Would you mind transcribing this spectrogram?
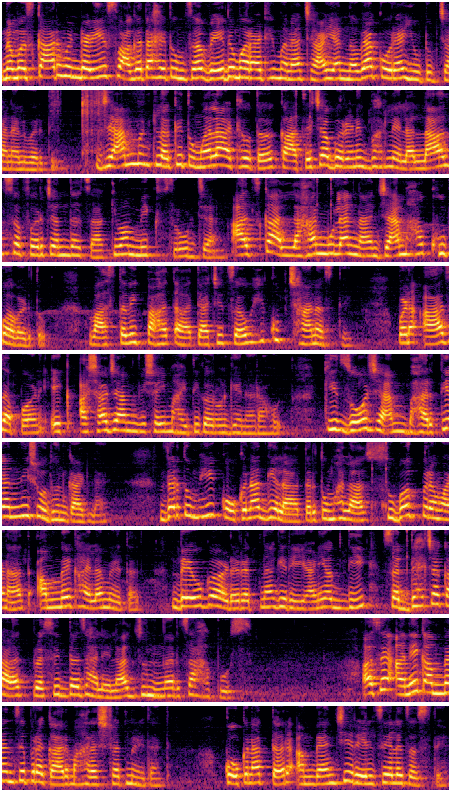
नमस्कार मंडळी स्वागत आहे तुमचं वेद मराठी मनाच्या या नव्या कोऱ्या यूट्यूब चॅनलवरती जॅम म्हटलं की तुम्हाला आठवतं काचेच्या भरणीत भरलेला लाल सफरचंदचा किंवा मिक्स फ्रूट जॅम आजकाल लहान मुलांना जॅम हा खूप आवडतो. वास्तविक पाहता त्याची चव ही खूप छान असते. पण आज आपण एक अशा जॅमविषयी माहिती करून घेणार आहोत की जो जॅम भारतीयांनी शोधून काढला आहे जर तुम्ही कोकणात गेला तर तुम्हाला सुबक प्रमाणात आंबे खायला मिळतात. देवगड रत्नागिरी आणि अगदी सध्याच्या काळात प्रसिद्ध झालेला जुन्नरचा हापूस. असे अनेक आंब्यांचे प्रकार महाराष्ट्रात मिळतात. कोकणात तर आंब्यांची रेलचेलच असते.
